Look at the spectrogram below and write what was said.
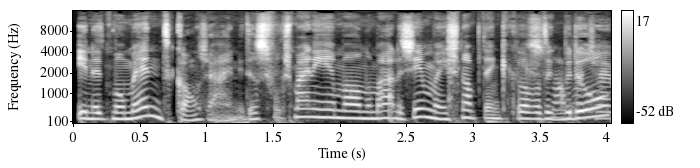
in het moment kan zijn. Dat is volgens mij niet helemaal een normale zin, maar je snapt denk ik wel wat ik bedoel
